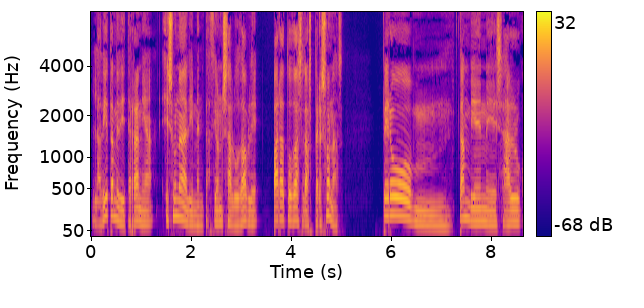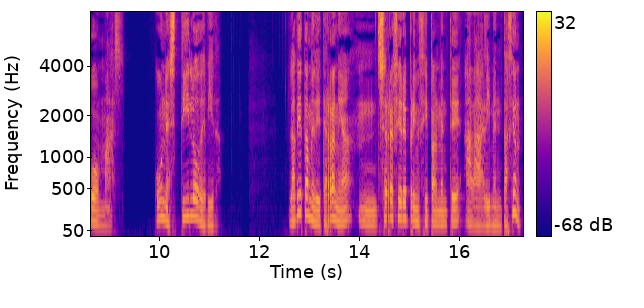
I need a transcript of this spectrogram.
La dieta mediterránea es una alimentación saludable para todas las personas, pero mm, también es algo más, un estilo de vida. La dieta mediterránea mm, se refiere principalmente a la alimentación,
